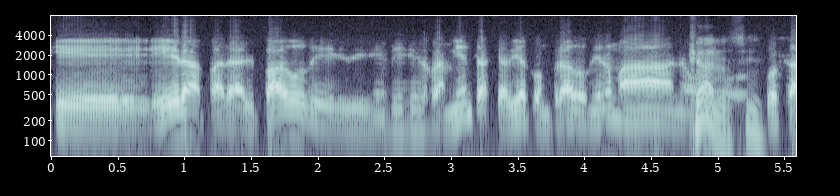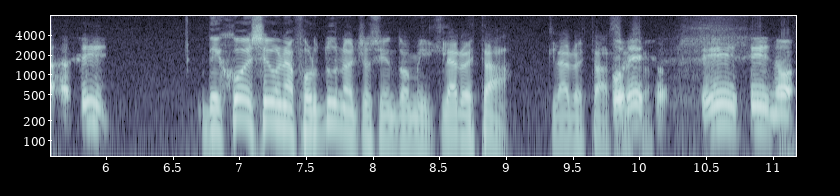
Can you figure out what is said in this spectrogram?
que era para el pago de, herramientas que había comprado mi hermano, claro, cosas así. Dejó de ser una fortuna 800 mil, claro está, claro está. Por eso, sí, sí, no,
